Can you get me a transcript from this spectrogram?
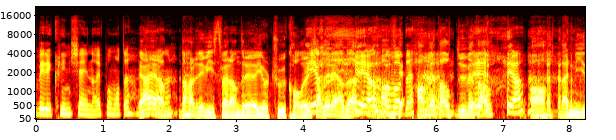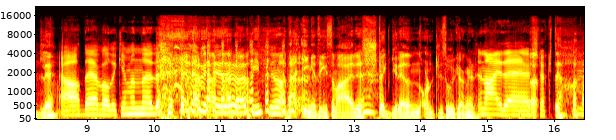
vært clean shana på en måte. Ja ja, da har dere vist hverandre your true colors Ja. allerede. Ja, på en Han måte. vet- Han vet alt, du vet alt. Ja. Å, det er nydelig. ja, det var det ikke, men eh, det, det var fint Ja. Det er ingenting som er styggere enn en ordentlig stor krangel. Nei, det er stygt. Mm.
